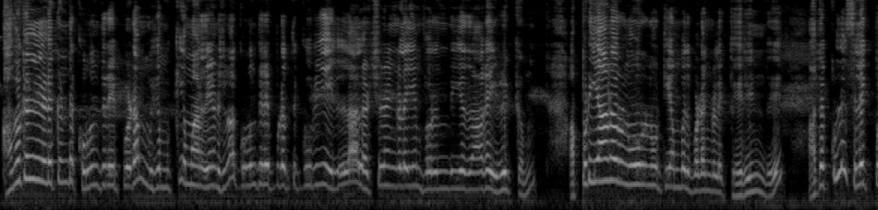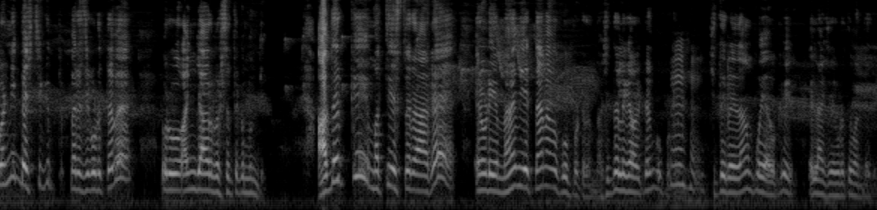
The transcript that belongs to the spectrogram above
அவர்கள் எடுக்கின்ற குறுந்திரைப்படம் மிக முக்கியமானது. ஏன்னு சொன்னால் குறுந்திரைப்படத்துக்குரிய எல்லா லட்சணங்களையும் பொருந்தியதாக இருக்கும். அப்படியான ஒரு நூறு நூற்றி ஐம்பது படங்களை தெரிந்து அதற்குள்ளே செலக்ட் பண்ணி பெஸ்ட்டுக்கு பரிசு கொடுத்தவ ஒரு அஞ்சாறு வருஷத்துக்கு முந்தி. அதற்கு மத்தியஸ்தராக என்னுடைய மனைவியைத்தான் அவள் கூப்பிட்டுருந்தா. சித்திரலேகாவைத்தான் கூப்பிட்டு. சித்திரை தான் போய் அவருக்கு எல்லாம் செய்து கொடுத்து வந்தது.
